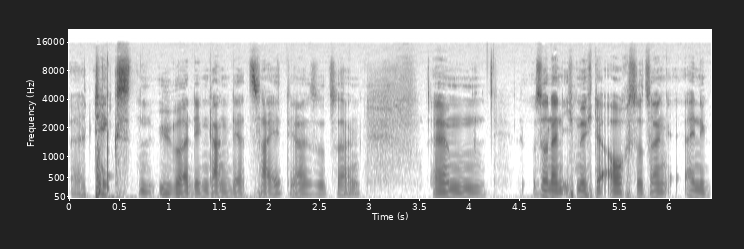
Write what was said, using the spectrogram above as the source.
äh, Texten über den Gang der Zeit, ja, sozusagen. Ähm, sondern ich möchte auch sozusagen eine,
